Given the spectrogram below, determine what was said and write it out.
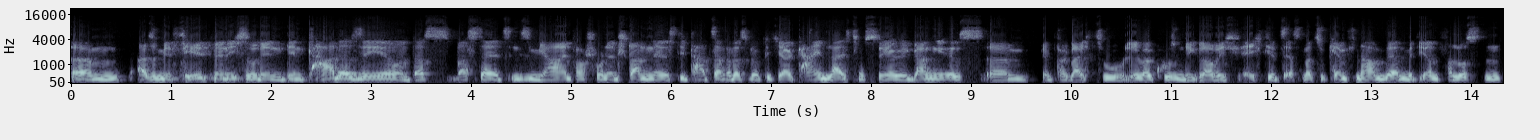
Ähm, also mir fehlt, wenn ich so den, den Kader sehe und das, was da jetzt in diesem Jahr einfach schon entstanden ist, die Tatsache, dass wirklich ja kein Leistungsträger gegangen ist, ähm, im Vergleich zu Leverkusen, die, glaube ich, echt jetzt erstmal zu kämpfen haben werden mit ihren Verlusten.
